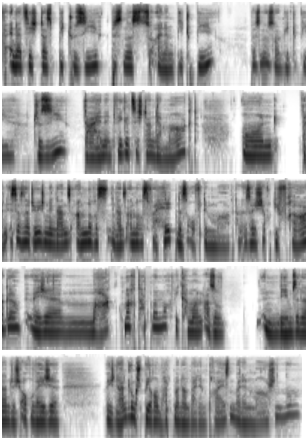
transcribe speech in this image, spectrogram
verändert sich das B2C-Business zu einem B2B-Business, oder B2B2C. Dahin entwickelt sich dann der Markt. Und dann ist das natürlich ein ganz anderes, ein ganz anderes Verhältnis auf dem Markt. Dann ist natürlich auch die Frage, welche Marktmacht hat man noch? Wie kann man, also in dem Sinne natürlich auch, welche, welchen Handlungsspielraum hat man dann bei den Preisen, bei den Margen dann?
